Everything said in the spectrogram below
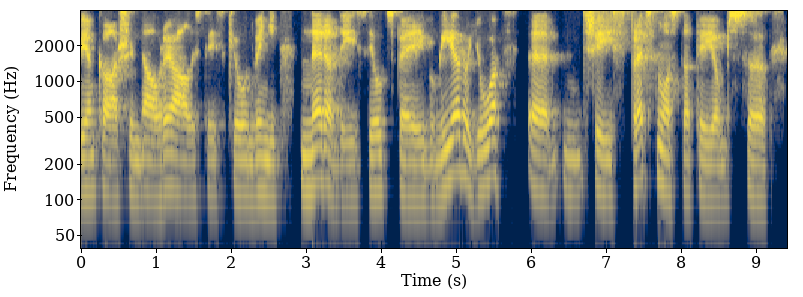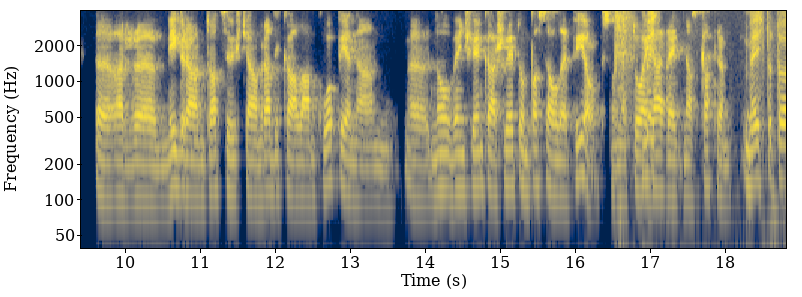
vienkārši nav realistiski un viņi neradīs ilgspējīgu mieru, jo šīs pretnostatījums Eh, ar eh, migrantu atsevišķām radikālām kopienām, eh, nu, viņš vienkārši rietumu pasaulē pieaugs, un ar to mēs, jārēķinās katram. Mēs par to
